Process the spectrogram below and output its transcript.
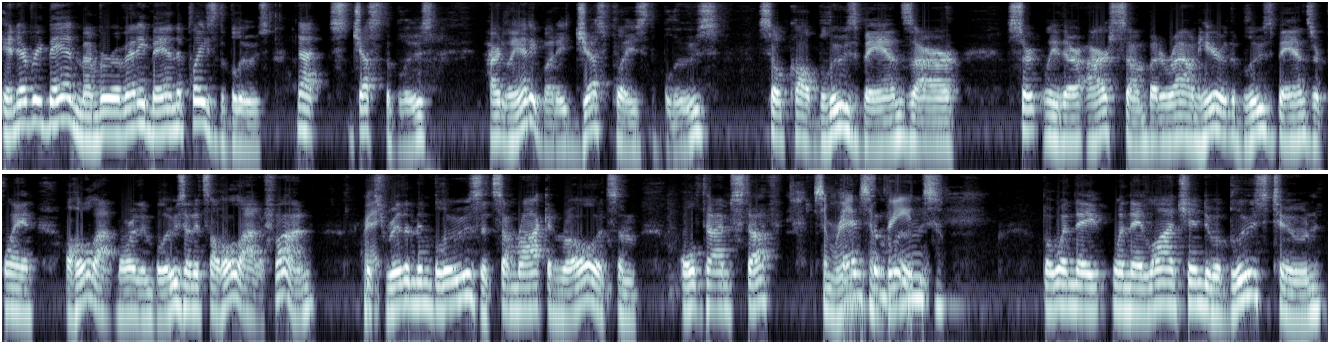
and every band member of any band that plays the blues, not just the blues, hardly anybody just plays the blues. So called blues bands are certainly there are some, but around here, the blues bands are playing a whole lot more than blues, and it's a whole lot of fun. It's rhythm and blues, it's some rock and roll, it's some old time stuff. some reds, some, some greens. blues. but when they when they launch into a blues tune,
